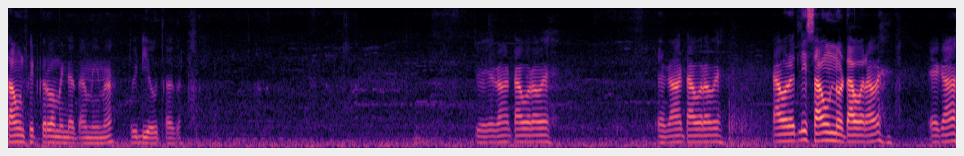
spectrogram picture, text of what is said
સાઉન્ડ ફિટ કરવા માંડ્યા હતા અમે એમાં. વીડિયો ઉતારતા જો એક આ ટાવર આવે. એક આ ટાવર આવે. ટાવર એટલી સાઉન્ડનો ટાવર આવે. એક આ,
